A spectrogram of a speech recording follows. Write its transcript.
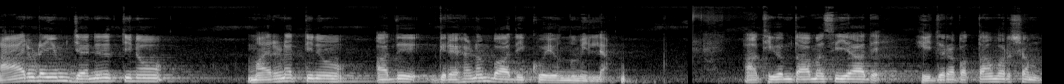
ആരുടെയും ജനനത്തിനോ മരണത്തിനോ അത് ഗ്രഹണം ബാധിക്കുകയൊന്നുമില്ല. അധികം താമസിയാതെ ഹിജറ പത്താം വർഷം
